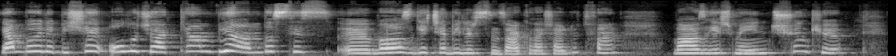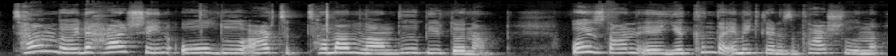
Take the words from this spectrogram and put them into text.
yani böyle bir şey olacakken bir anda siz e, vazgeçebilirsiniz arkadaşlar. Lütfen vazgeçmeyin. Çünkü tam böyle her şeyin olduğu artık tamamlandığı bir dönem. O yüzden e, yakında emeklerinizin karşılığını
